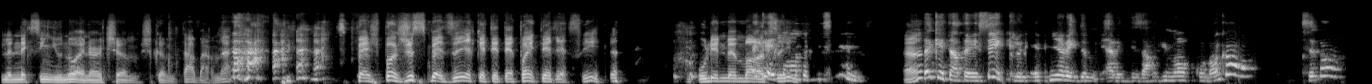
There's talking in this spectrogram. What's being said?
Le next thing you know, elle a un chum. Je suis comme tabarnak. tu peux pas juste me dire que tu n'étais pas intéressé. là. Au lieu de me mentir. Hein? Peut-être qu'elle était intéressée et que le gars est venu avec, de- avec des arguments convaincants. Hein. C'est Non,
